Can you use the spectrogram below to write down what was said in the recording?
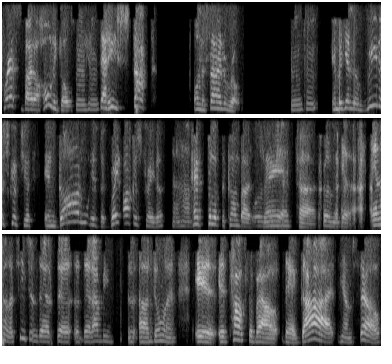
pressed by the Holy Ghost Mhm. that he stopped on the side of the road Mhm. and began to read the scripture And God, who is the great orchestrator, Uh-huh. had Philip to come by the Well, same yeah. time. Together. and uh, the teaching that that that I be uh, doing, it it talks about that God Himself,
